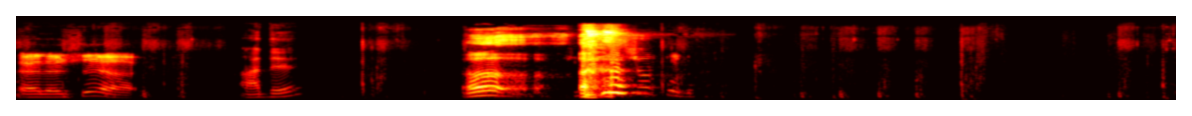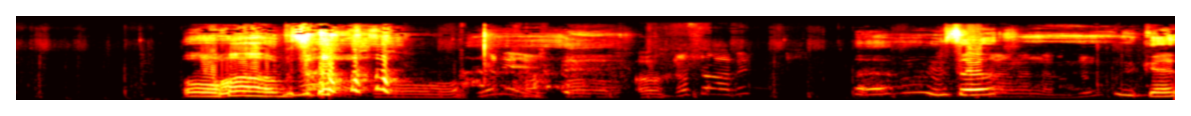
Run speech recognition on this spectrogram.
Öyle şey ya. Hadi. Nasıl çarpmadı? Oha. O ne? Nasıl abi? Musab. Ben de buldum. Dikkat.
